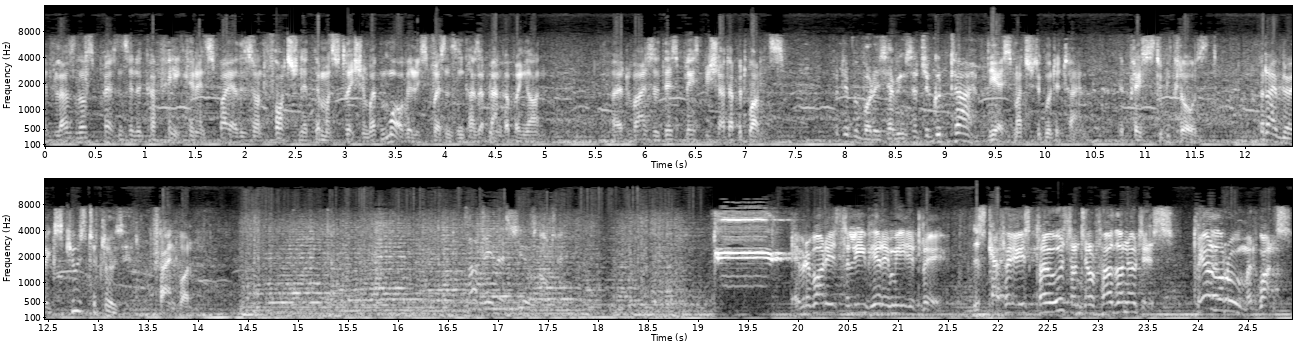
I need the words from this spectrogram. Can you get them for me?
If Laszlo's presence in a cafe can inspire this unfortunate demonstration, what more will his presence in Casablanca bring on? I advise that this place be shut up at once. But everybody's having such a good time. Yes, much too good a time. The place is to be closed. But I've no excuse to close it. Find one. Everybody is to leave here immediately. This cafe is closed until further notice. Clear the room at once.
